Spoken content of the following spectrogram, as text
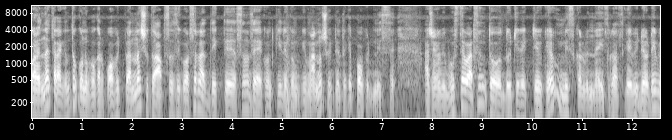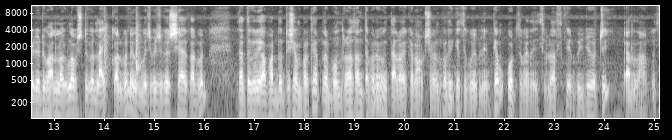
করেন না তারা কিন্তু কোনো প্রকার প্রফিট পান না। শুধু আফসোসই করছেন আর দেখতে যাচ্ছেন যে এখন কীরকম কী মানুষ ওইটা থেকে প্রফিট নিচ্ছে। আশা করি বুঝতে পারছেন। তো দুইটির একটিও কেউ মিস করবেন না। এই ছিল আজকে ভিডিওটি। ভিডিওটি ভালো লাগলে অবশ্যই করে লাইক করবেন এবং বেশি বেশি করে শেয়ার করবেন। যাতে করে অফার দুটি সম্পর্কে আপনার বন্ধুরা জানতে পারে এবং তারাও এখানে অংশগ্রহণ করে কিছু পরিমাণ ইনকাম করতে পারে। এই ছিল আজকের ভিডিওটি। আল্লাহ হাফেজ।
